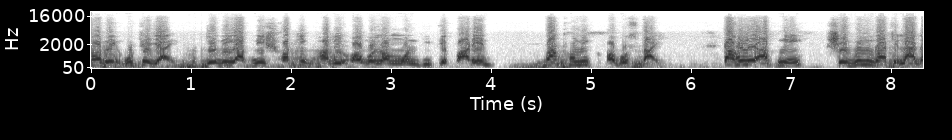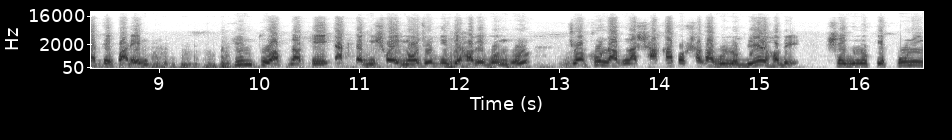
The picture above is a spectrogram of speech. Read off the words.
ভাবে উঠে যায়। যদি আপনি সঠিকভাবে অবলম্বন দিতে পারেন প্রাথমিক অবস্থায়, তাহলে আপনি সেগুন গাছ লাগাতে পারেন। কিন্তু আপনাকে একটা বিষয়ে নজর দিতে হবে বন্ধু, যখন আপনার শাখা পোশাখাগুলো বের হবে সেগুলোকে পুনিং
